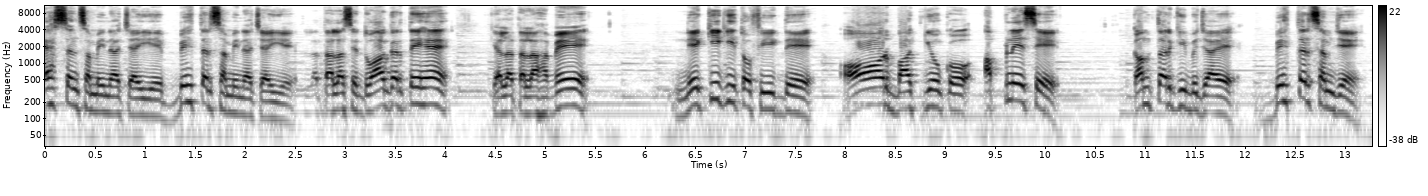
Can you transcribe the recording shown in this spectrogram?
एहसन समझना चाहिए, बेहतर समझना चाहिए। अल्लाह ताला से दुआ करते हैं कि अल्लाह ताला हमें नेकी की तोफीक दे और बाकियों को अपने से कमतर की बजाय बेहतर समझें।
